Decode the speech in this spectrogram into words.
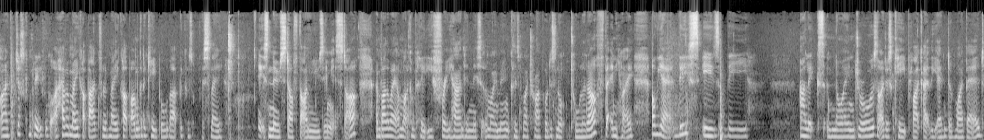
I just completely forgot. I have a makeup bag full of makeup but I'm gonna keep all that because obviously it's new stuff that I'm using it's stuff. And by the way I'm like completely freehanding this at the moment because my tripod is not tall enough. But anyway oh yeah this is the Alex 9 drawers I just keep like at the end of my bed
